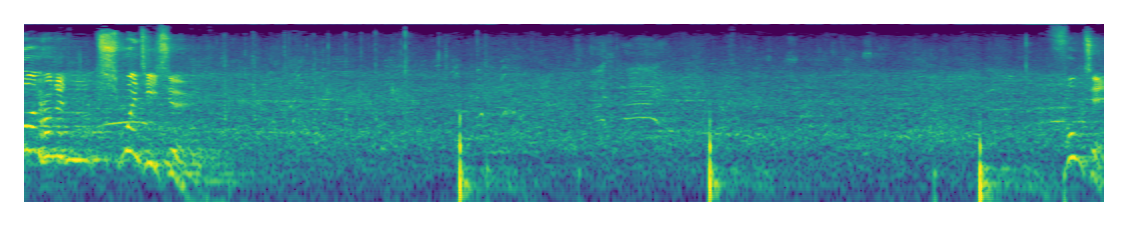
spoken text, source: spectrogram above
One hundred and twenty-two. Forty.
